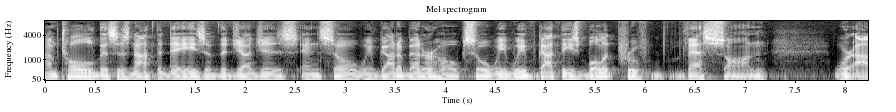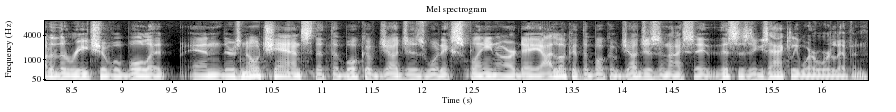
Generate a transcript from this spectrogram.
I'm told this is not the days of the judges, and so we've got a better hope. So we we've got these bulletproof vests on. We're out of the reach of a bullet, and there's no chance that the book of Judges would explain our day. I look at the book of Judges and I say, this is exactly where we're living.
